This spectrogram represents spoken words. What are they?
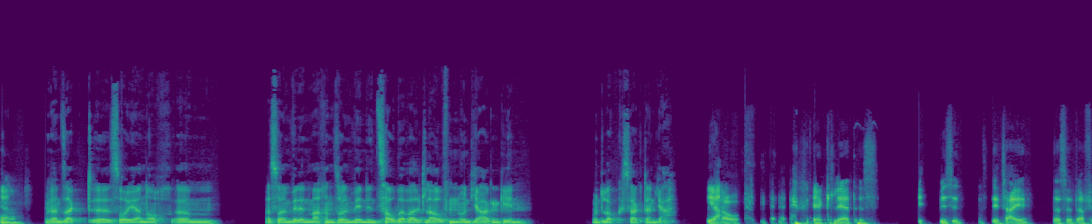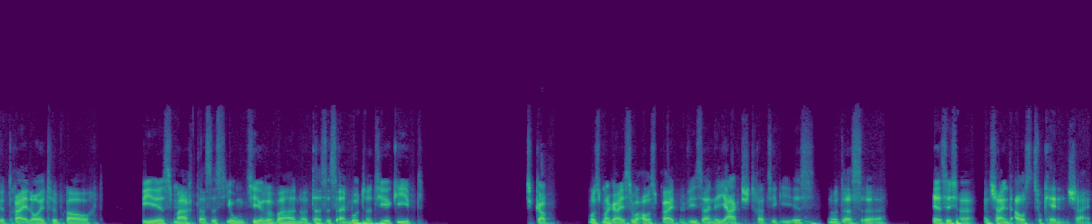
Ja. Und dann sagt äh, Sawyer noch, ähm, was sollen wir denn machen? Sollen wir in den Zauberwald laufen und jagen gehen? Und Locke sagt dann ja. Ja. Genau. Er erklärt es bis ins Detail, dass er dafür drei Leute braucht, wie er es macht, dass es Jungtiere waren und dass es ein Muttertier gibt. Ich glaube, muss man gar nicht so ausbreiten, wie seine Jagdstrategie ist, nur dass äh, er sich anscheinend auszukennen scheint.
